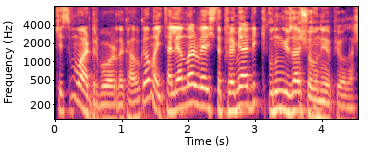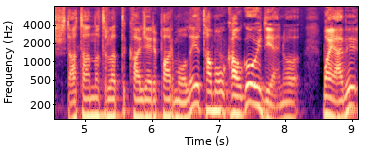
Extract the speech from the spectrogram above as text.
Kesin vardır bu arada kavga ama İtalyanlar ve işte Premier Lig bunun güzel şovunu yapıyorlar. İşte Atahan'ın hatırlattığı Cagliari Parma olayı tam o kavga oydu yani. O bayağı bir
